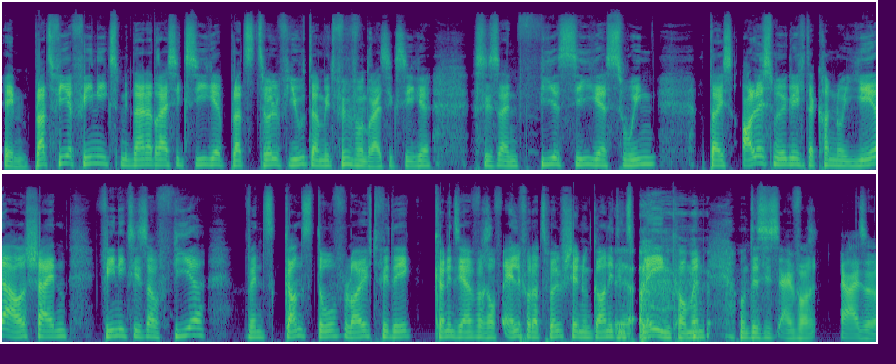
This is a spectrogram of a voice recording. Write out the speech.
Eben, Platz 4 Phoenix mit 39 Siege, Platz 12 Utah mit 35 Siege. Es ist ein Vier-Siege-Swing. Da ist alles möglich, da kann nur jeder ausscheiden. Phoenix ist auf 4. Wenn es ganz doof läuft für die, können sie einfach auf 11 oder 12 stehen und gar nicht ja. ins Play-In kommen. Und das ist einfach also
